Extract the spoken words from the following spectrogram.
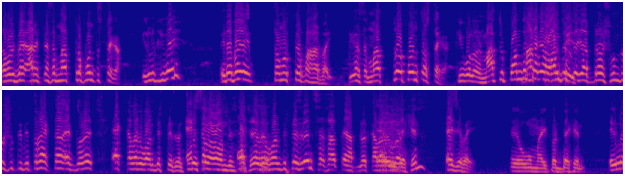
তারপরে ভাই আরেকটা আছে মাত্র পঞ্চাশ টাকা। এগুলো কি ভাই? এটা ভাই চমৎকার পাহাড় ভাই ঠিক আছে? মাত্র পঞ্চাশ টাকা। কি বলেন মাত্র পঞ্চাশ টাকা ওয়ান 50 পিস টাকা আপনারা সুন্দর সুতির ভিতরে একটা এক ধরনের এক কালার ওয়ান পিস পেয়ে যাবেন ঠিক এক আছে? কালার ওয়ান পিস এক ওয়ান পিস পেয়ে সাথে আপনার কালার দেখেন। এই যে ভাই। ও মাই গড দেখেন। এগুলো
